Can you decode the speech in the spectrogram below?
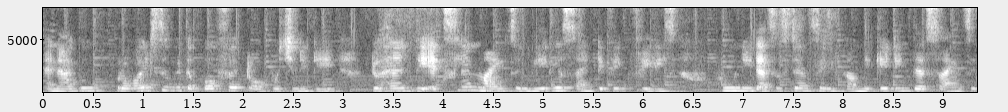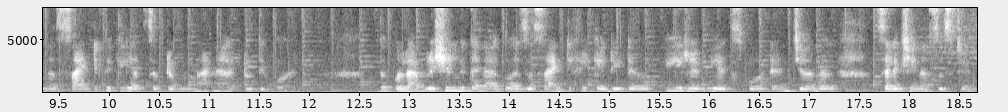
Enago provides you with a perfect opportunity to help the excellent minds in various scientific fields who need assistance in communicating their science in a scientifically acceptable manner to the world. The collaboration with Enago as a scientific editor, peer review expert, and journal selection assistant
